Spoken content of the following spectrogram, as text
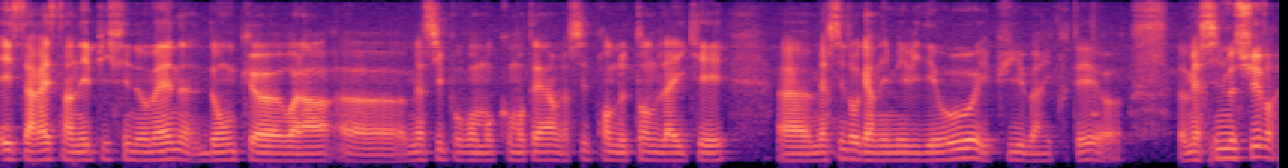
et ça reste un épiphénomène. Donc voilà, merci pour vos commentaires, merci de prendre le temps de liker. merci de regarder mes vidéos et puis bah, écoutez, merci de me suivre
